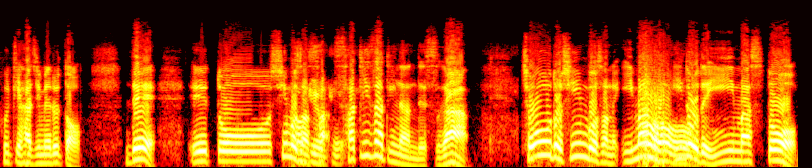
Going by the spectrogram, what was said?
吹き始めると。で、えっ、と、辛坊さん、さ先々なんですが、ちょうど辛坊さんの今の緯度で言いますと、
